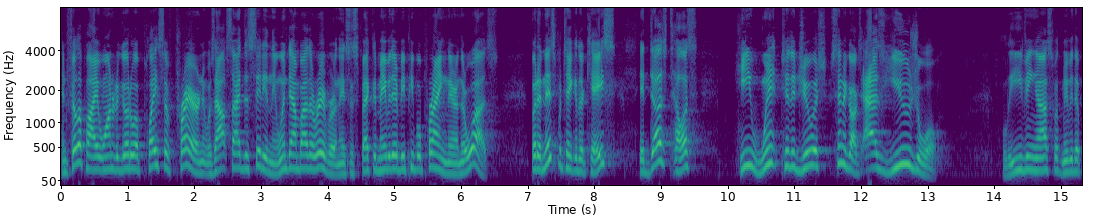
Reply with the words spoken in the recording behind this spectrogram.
In Philippi, he wanted to go to a place of prayer, and it was outside the city, and they went down by the river, and they suspected maybe there'd be people praying there, and there was. But in this particular case, it does tell us he went to the Jewish synagogues as usual, leaving us with maybe the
